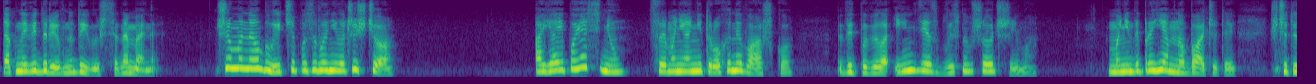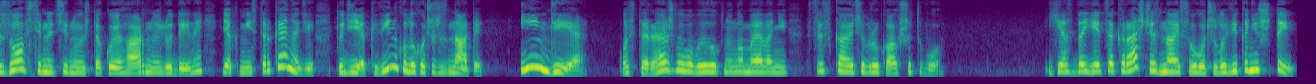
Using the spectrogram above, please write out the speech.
так невідривно дивишся на мене? Чи мене обличчя позеленіло, чи що? А я й поясню, це мені ані трохи не важко, відповіла Індія, зблиснувши очима. Мені неприємно бачити, що ти зовсім не цінуєш такої гарної людини, як містер Кеннеді, тоді як він, коли хочеш знати. Індія. Остережливо вигукнула Мелані, стискаючи в руках шитво. Я, здається, краще знаю свого чоловіка, ніж ти,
